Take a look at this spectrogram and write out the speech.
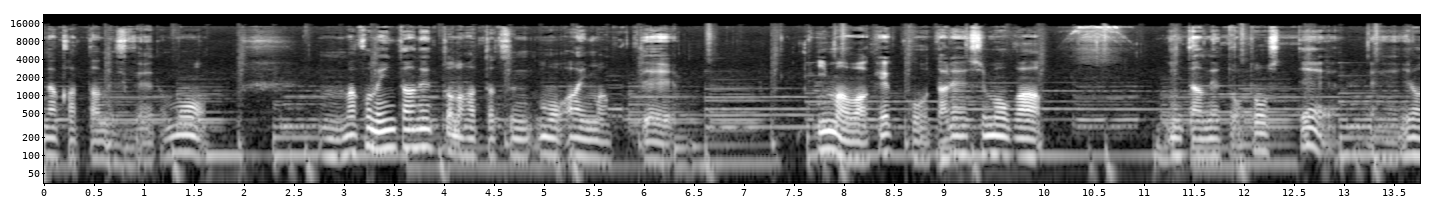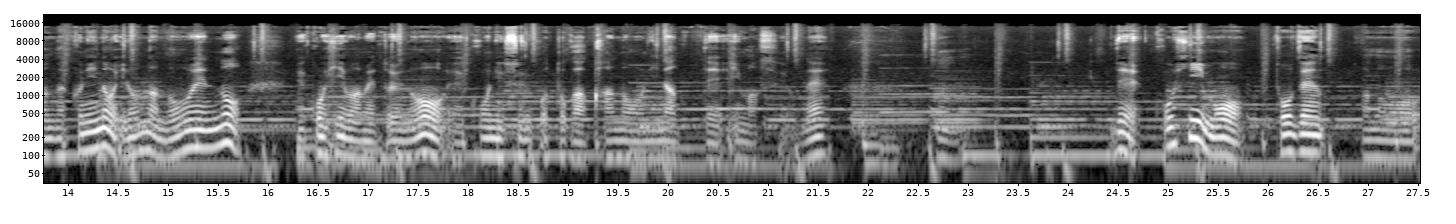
なかったんですけれども、うんまあ、このインターネットの発達も相まって今は結構誰しもがインターネットを通して、えー、いろんな国のいろんな農園のコーヒー豆というのを購入することが可能になっていますよね。うん、でコーヒーも当然あの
